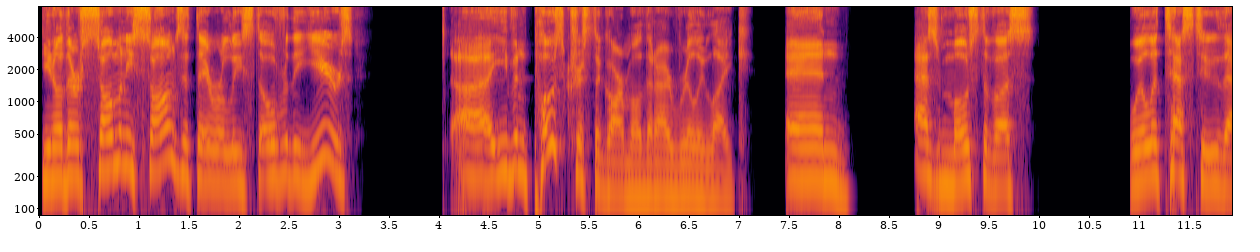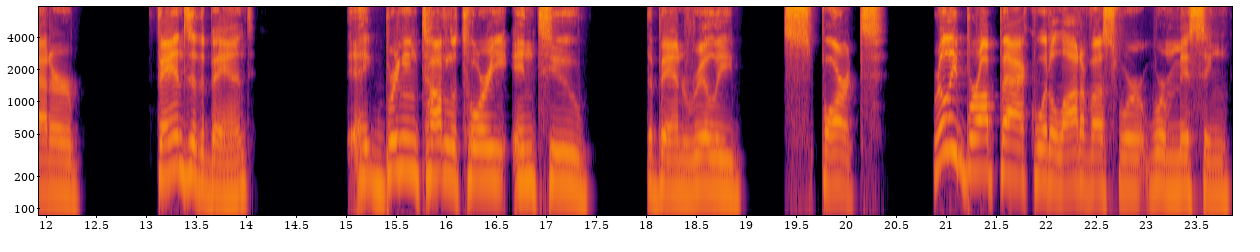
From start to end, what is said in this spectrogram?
You know, there's so many songs that they released over the years, uh, even post Chris DeGarmo, that I really like. And as most of us will attest to that are fans of the band, bringing Todd La Torre into the band really sparked, really brought back what a lot of us were were missing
